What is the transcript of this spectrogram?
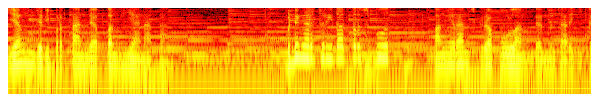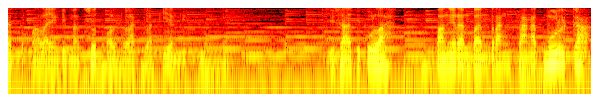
yang menjadi pertanda pengkhianatan. Mendengar cerita tersebut, pangeran segera pulang dan mencari ikat kepala yang dimaksud oleh laki-laki yang ditemuinya. Di saat itulah pangeran Bantrang sangat murka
